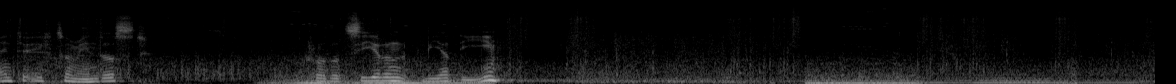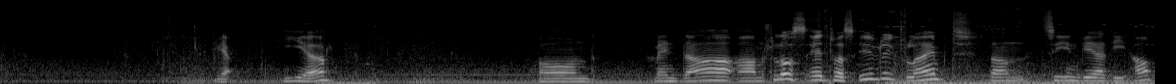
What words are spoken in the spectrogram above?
meinte ich zumindest, produzieren wir die. Ja, hier. Und wenn da am Schluss etwas übrig bleibt, dann ziehen wir die ab.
